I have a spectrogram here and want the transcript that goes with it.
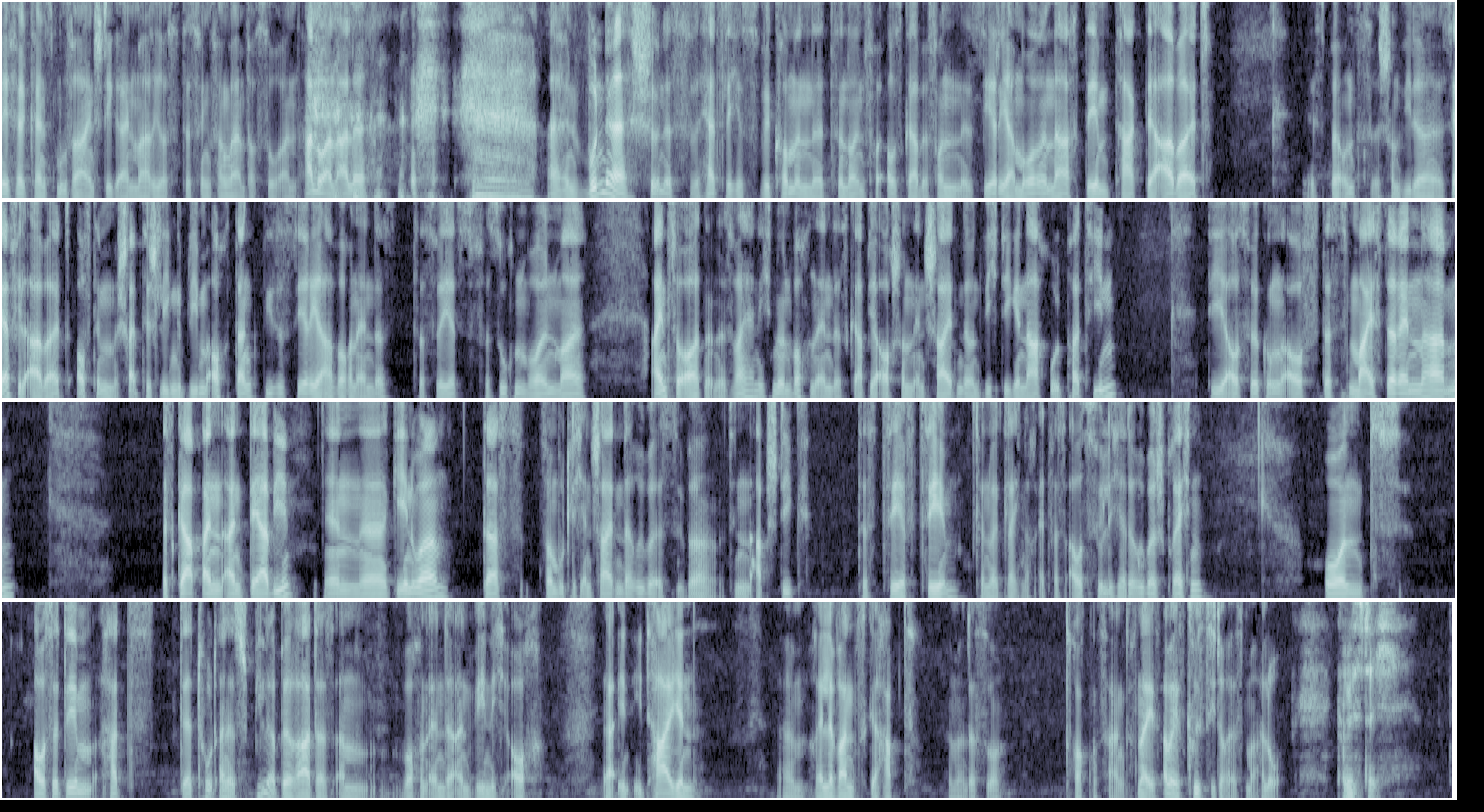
Mir fällt kein smoother Einstieg ein, Marius. Deswegen fangen wir einfach so an. Hallo an alle. Ein wunderschönes, herzliches Willkommen äh, zur neuen Ausgabe von Serie Amore nach dem Tag der Arbeit. Ist bei uns schon wieder sehr viel Arbeit auf dem Schreibtisch liegen geblieben, auch dank dieses Serie A-Wochenendes, das wir jetzt versuchen wollen, mal einzuordnen. Es war ja nicht nur ein Wochenende, es gab ja auch schon entscheidende und wichtige Nachholpartien, die Auswirkungen auf das Meisterrennen haben. Es gab ein, ein Derby in äh, Genua, das vermutlich entscheidend darüber ist, über den Abstieg des CFC. Können wir gleich noch etwas ausführlicher darüber sprechen. Und außerdem hat der Tod eines Spielerberaters am Wochenende ein wenig auch ja, in Italien ähm, Relevanz gehabt, wenn man das so trocken sagen darf. Na, jetzt, aber jetzt grüß dich doch erstmal. Hallo. Grüß dich.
